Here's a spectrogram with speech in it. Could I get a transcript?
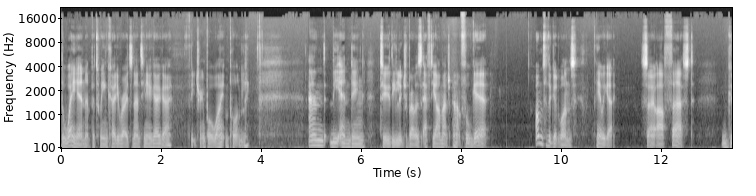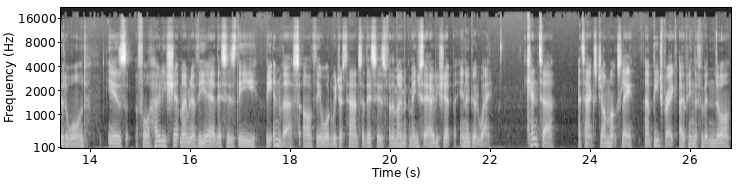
the weigh in between Cody Rhodes and Anthony Ogogo, featuring Paul White, importantly, and the ending to the Lucha Brothers FTR match at full gear. On to the good ones. Here we go. So, our first good award is for Holy Shit Moment of the Year. This is the, the inverse of the award we just had. So, this is for the moment that made you say Holy Shit, but in a good way. Kenta attacks Jon Moxley at Beach Break, opening the Forbidden Door.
